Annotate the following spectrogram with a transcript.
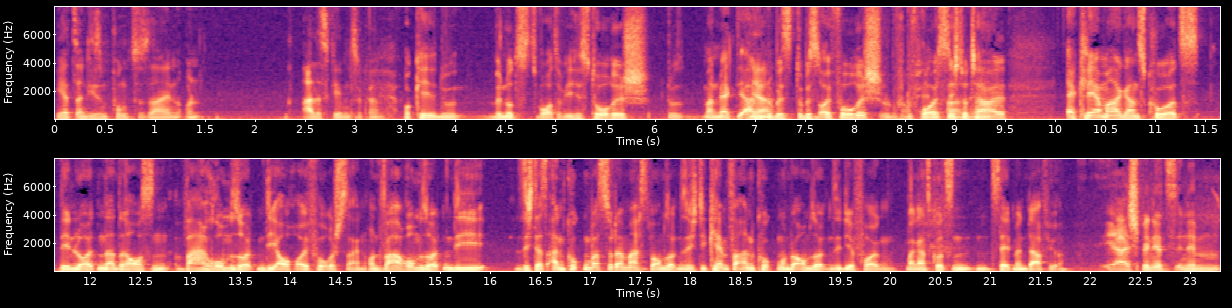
jetzt an diesem Punkt zu sein und alles geben zu können. Okay, du benutzt Worte wie historisch, du, man merkt dir an, Ja. du, bist, du bist euphorisch, du, du freust dich Fall, total. Erklär mal ganz kurz den Leuten da draußen, warum sollten die auch euphorisch sein? Und warum sollten die sich das angucken, was du da machst? Warum sollten sie sich die Kämpfe angucken und warum sollten sie dir folgen? Mal ganz kurz ein Statement dafür. Ja, ich bin jetzt in dem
